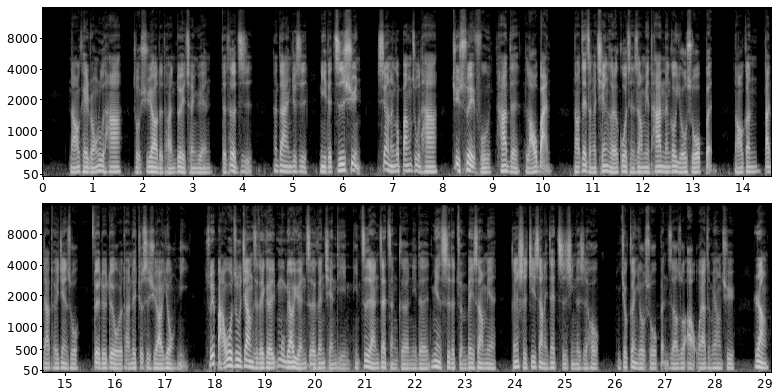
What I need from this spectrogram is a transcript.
然后可以融入他所需要的团队成员的特质。那当然就是。你的资讯是要能够帮助他去说服他的老板，然后在整个签合的过程上面，他能够有所本，然后跟大家推荐说，对对对，我的团队就是需要用你。所以把握住这样子的一个目标原则跟前提，你自然在整个你的面试的准备上面，跟实际上你在执行的时候，你就更有所本，知道说，哦，我要怎么样去让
